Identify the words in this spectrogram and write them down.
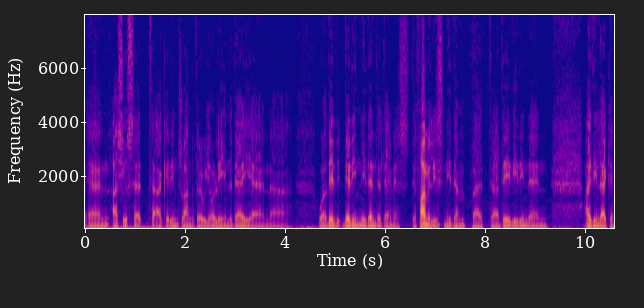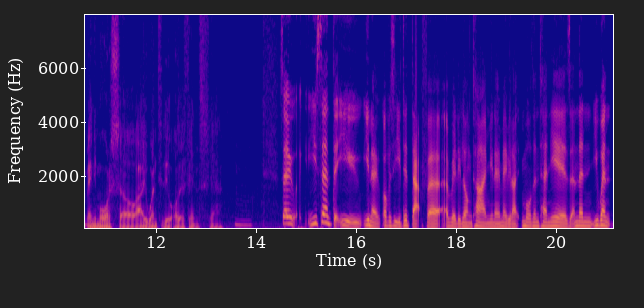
and as you said, uh, getting drunk very early in the day, and uh, well, they they didn't need entertainers. The families need them, but uh, they didn't, and I didn't like them anymore. So I went to do other things. Yeah. So you said that you, you know, obviously you did that for a really long time. You know, maybe like more than ten years, and then you went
